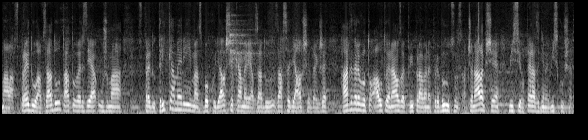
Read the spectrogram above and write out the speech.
mala vpredu a vzadu, táto verzia už má vpredu tri kamery, má z boku ďalšie kamery a vzadu zase ďalšie. Takže hardwareovo to auto je naozaj pripravené pre budúcnosť a čo najlepšie, my si ho teraz ideme vyskúšať.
